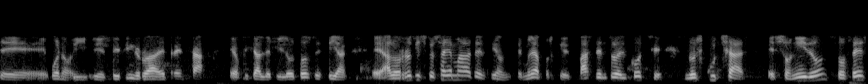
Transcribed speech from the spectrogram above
eh, bueno, y, el briefing de rueda de prensa eh, oficial de pilotos decían, eh, a los rookies que os ha llamado la atención, que mira, pues que vas dentro del coche, no escuchas el sonido, entonces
